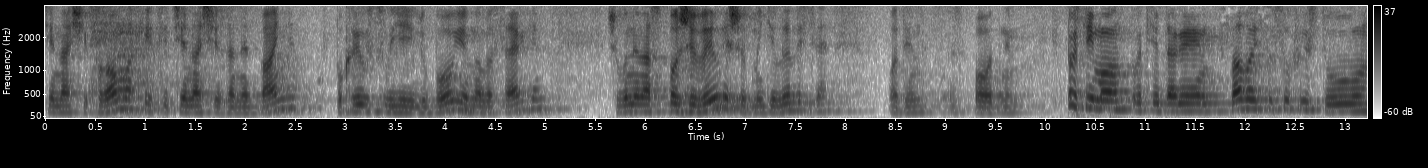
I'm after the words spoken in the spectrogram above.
ці наші промахи, ці, ці наші занедбання, покрив своєю любов'ю, милосердям, щоб вони нас оживили, щоб ми ділилися один з одним. Просімо про ці дари. Слава Ісусу Христу!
